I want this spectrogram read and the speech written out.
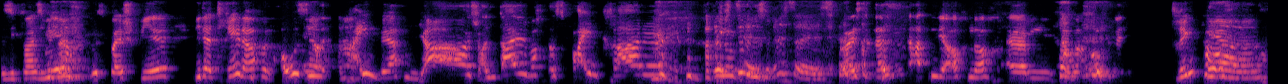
Dass sie quasi wie ja. beim Fußballspiel wie der Trainer von außen ja. reinwerfen, ja, Chantal macht das Bein gerade. richtig, richtig. Weißt du, das hatten wir auch noch, ähm, aber auch Trinkpause ja.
